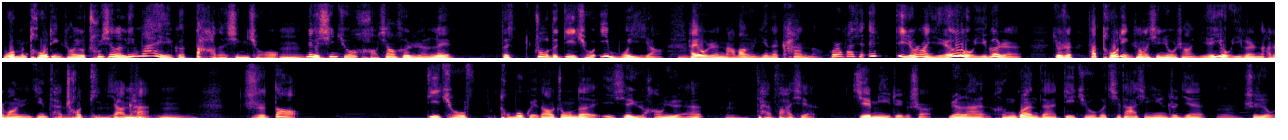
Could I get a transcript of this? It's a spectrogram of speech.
我们头顶上又出现了另外一个大的星球，嗯。那个星球好像和人类的住的地球一模一样，嗯。还有人拿望远镜在看呢。忽然发现，哎，地球上也有一个人，就是他头顶上的星球上也有一个人拿着望远镜在朝底下看，嗯。直到地球同步轨道中的一些宇航员嗯。才发现。揭秘这个事儿，原来横贯在地球和其他行星之间嗯。是有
